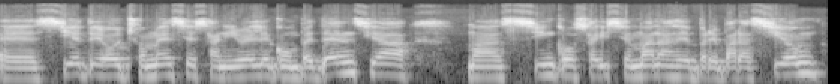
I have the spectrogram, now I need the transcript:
eh, siete, ocho meses a nivel de competencia, más cinco o seis semanas de preparación.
